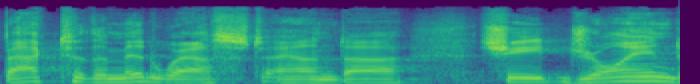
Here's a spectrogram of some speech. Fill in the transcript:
back to the Midwest and uh, she joined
